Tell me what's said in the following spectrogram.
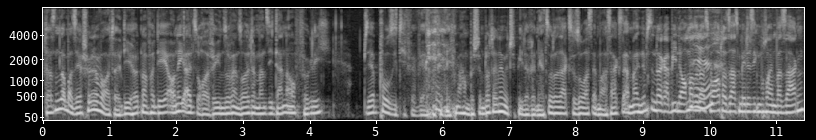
Das sind aber sehr schöne Worte. Die hört man von dir auch nicht allzu häufig. Insofern sollte man sie dann auch wirklich sehr positiv bewerten, finde ich. Machen bestimmt doch deine Mitspielerin jetzt. Oder sagst du sowas immer? Sagst du, nimmst du in der Kabine auch mal so das Wort und sagst, Mädels, ich muss mal was sagen?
